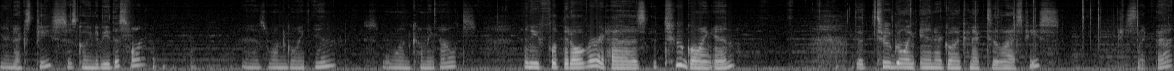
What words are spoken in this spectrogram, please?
Your next piece is going to be this one. There's one going in, one coming out. And you flip it over, it has two going in. The two going in are going to connect to the last piece, just like that.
